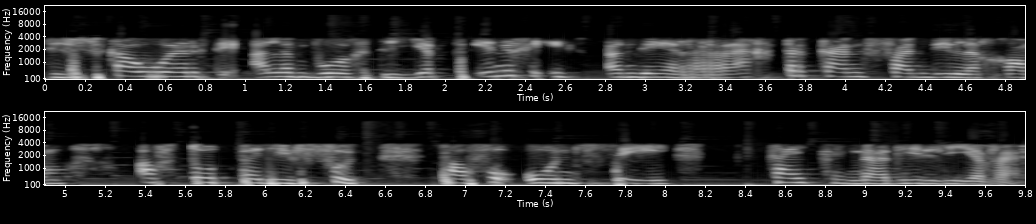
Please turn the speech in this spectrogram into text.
die skouer, die elmboog, die heup, enige iets aan die regterkant van die liggaam af tot by die voet, sal vir ons sê kyk na die lewer.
